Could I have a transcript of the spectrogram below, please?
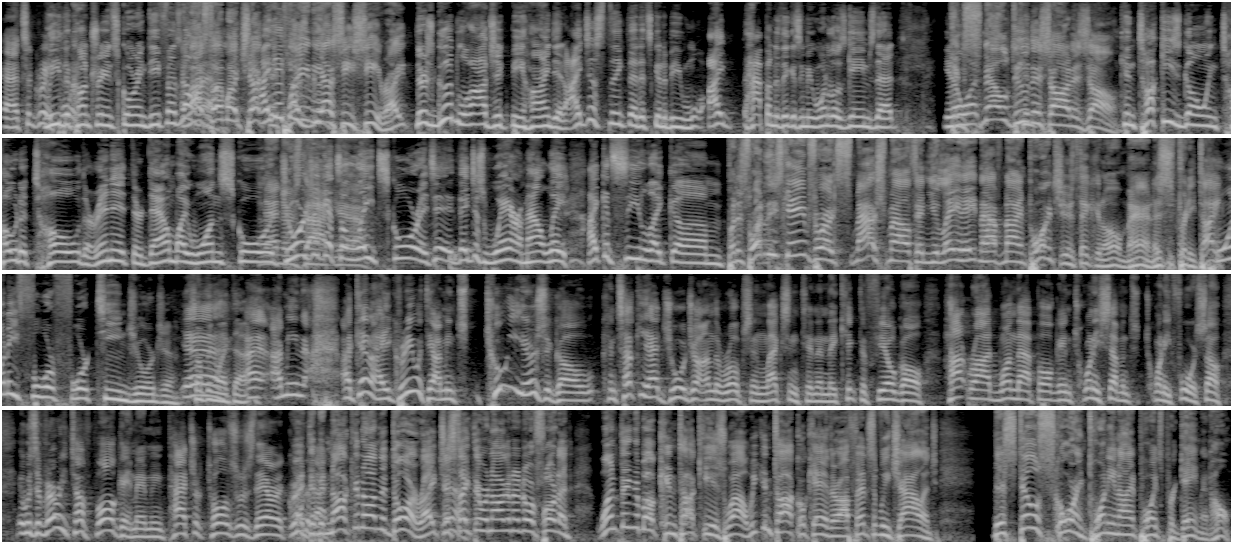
Yeah, it's a great Lead the country in scoring defense. No, last time I checked, I they think play there's in the SEC, right? there's good logic behind it. I just think that it's going to be. I happen to think it's going to be one of those games that you know Can what. Snell do this on his own? Kentucky's going toe to toe. They're in it. They're down by one score. And Georgia that, gets yeah. a late score. It's it, they just wear them out late. I could see like um, But it's one of these games where it's smash mouth and you laid eight and a half, nine points. You're thinking, oh man, this is pretty tight. 24-14 Georgia, something like that. I, I mean, again, I agree with you. I mean, t- two years ago, Kentucky had Georgia on the ropes in Lexington, and they kicked the field goal. Hot Rod won that ball game, twenty-seven to twenty-four. So it was a very tough ball game. I mean, Patrick Tolles was there at Right, they've been knocking on the door, right? Just Yeah. like they were knocking on the door of Florida. One thing about Kentucky as well, we can talk, okay, they're offensively challenged. They're still scoring 29 points per game at home.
